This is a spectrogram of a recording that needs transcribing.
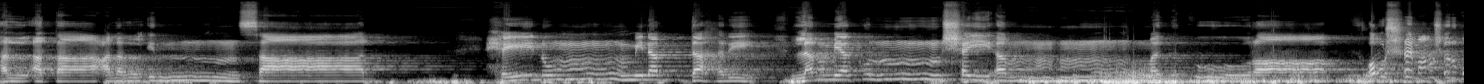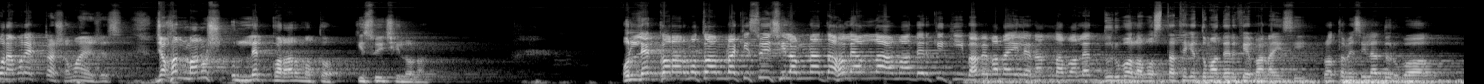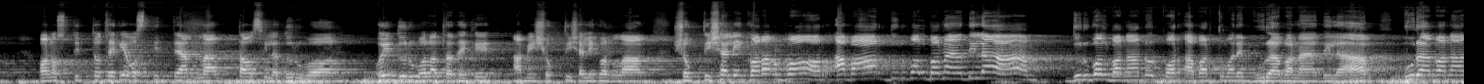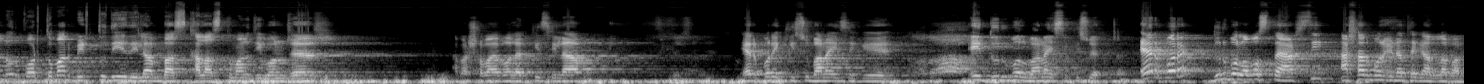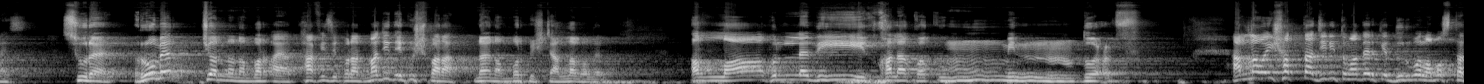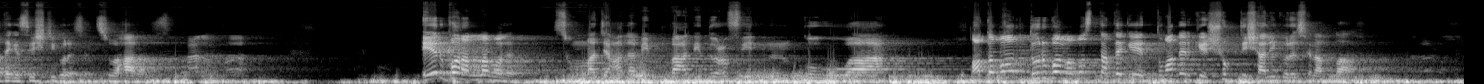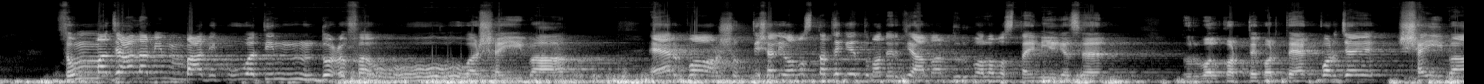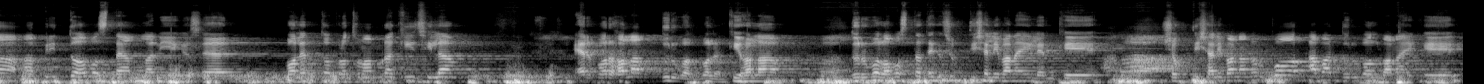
হাল আতা আলাল ইনসান। হিনুম মিনাদ দাহরি লাম মাযকুরা। অবশ্যই মানুষের উপর এমন একটা সময় এসেছে যখন মানুষ উল্লেখ করার মতো কিছুই ছিল না। উল্লেখ করার মতো আমরা কিছুই ছিলাম না, তাহলে আল্লাহ আমাদেরকে কীভাবে বানাইলেন? আল্লাহ বলেন, দুর্বল অবস্থা থেকে তোমাদেরকে বানাইছি। প্রথমে ছিল দুর্বল, অনস্তিত্ব থেকে অস্তিত্বে আনলাম, তাও ছিল দুর্বল। ওই দুর্বলতা থেকে আমি শক্তিশালী করলাম। শক্তিশালী করার পর আবার দুর্বল বানায় দিলাম। দুর্বল বানানোর পর আবার তোমারে বুড়া বানায় দিলাম। বুড়া বানানোর পর তোমার মৃত্যু দিয়ে দিলাম। বাস খালাস, তোমার জীবন শেষ। আবার সবাই বলেন, কি ছিলাম? এরপরে কিছু বানাইছে কে? এই দুর্বল বানাইছে কিছু একটা। এরপরে দুর্বল অবস্থায় আসছি। আসার পর এটা থেকে আল্লাহ বানাইছে। সুরায় রোমের চুয়ান্ন নম্বর আয়াত। হাফিজি কোরআন মাজিদ একুশ পারা নয় নম্বর পৃষ্ঠা, আল্লাহ বলেন আল্লাহ ওই সত্তা যিনি তোমাদেরকে দুর্বল অবস্থা থেকে সৃষ্টি করেছেন, সুবহানাল্লাহ। এরপর আল্লাহ বলেন দু'ফিন দুর্বল অবস্থা থেকে তোমাদেরকে শক্তিশালী করেছেন আল্লাহ। এরপর শক্তিশালী অবস্থা থেকে তোমাদেরকে আবার দুর্বল অবস্থায় নিয়ে গেছেন। দুর্বল করতে করতে এক পর্যায়ে শাইবা বৃদ্ধ অবস্থায় আল্লাহ নিয়ে গেছেন। বলেন তো, প্রথম আমরা কি ছিলাম? এরপর হলাম দুর্বল। বলেন, কি হলাম? দুর্বল অবস্থা থেকে শক্তিশালী বানাইলেন কে? শক্তিশালী বানানোর পর আবার দুর্বল বানায় কে?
